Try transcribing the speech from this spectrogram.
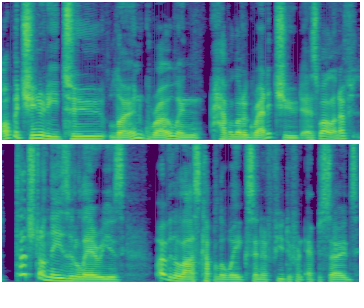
opportunity to learn, grow, and have a lot of gratitude as well. And I've touched on these little areas over the last couple of weeks in a few different episodes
